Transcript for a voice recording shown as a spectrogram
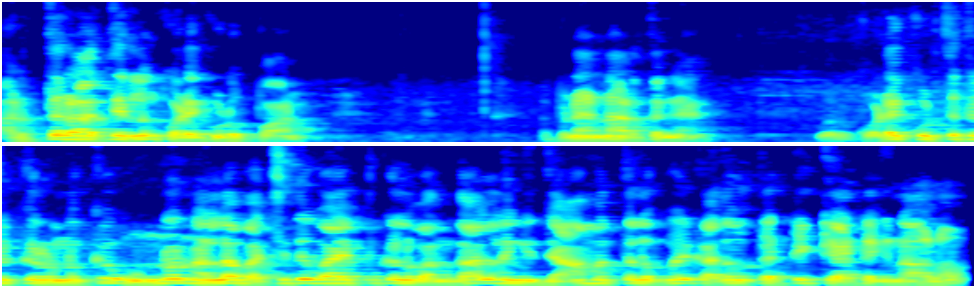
அர்த்தராத்திரிலும் கொடை கொடுப்பான். அப்படின்னா என்ன அர்த்தங்க? ஒரு கொடை கொடுத்துட்ருக்கிறவனுக்கு இன்னும் நல்ல வசதி வாய்ப்புகள் வந்தால் நீங்கள் ஜாமத்தில் போய் கதவு தட்டி கேட்டிங்கனாலும்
